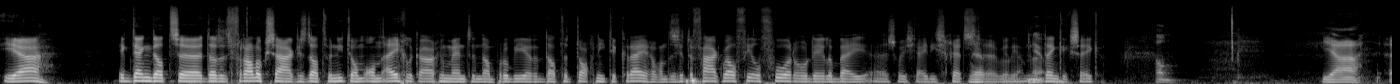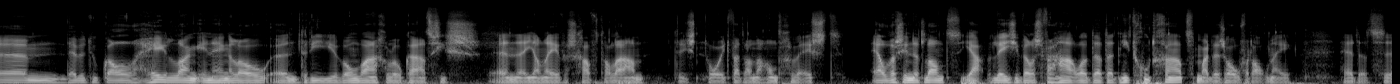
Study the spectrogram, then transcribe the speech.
ja, ik denk dat, eh, dat het vooral ook zaak is dat we niet om oneigenlijke argumenten dan proberen dat er toch niet te krijgen. Want er zitten vaak wel veel vooroordelen bij, eh, zoals jij die schetst, Ja. eh, William. Dat Ja. denk ik zeker. Han. Ja, ehm, we hebben natuurlijk al heel lang in Hengelo drie woonwagenlocaties. En Jan Evers gaf het al aan, er is nooit wat aan de hand geweest. Elders in het land ja, lees je wel eens verhalen dat het niet goed gaat, maar dat is overal mee. Dat, eh,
